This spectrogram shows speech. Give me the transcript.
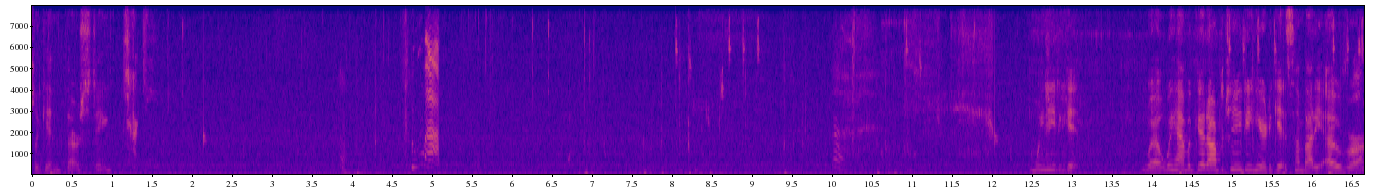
Actually getting thirsty. We need to get. Well, we have a good opportunity here to get somebody over.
